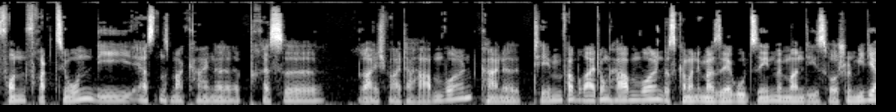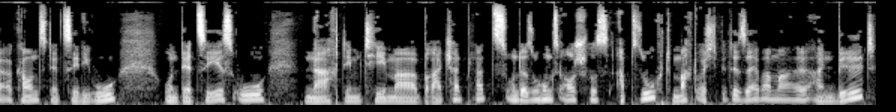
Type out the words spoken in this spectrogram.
von Fraktionen, die erstens mal keine Pressereichweite haben wollen, keine Themenverbreitung haben wollen. Das kann man immer sehr gut sehen, wenn man die Social-Media-Accounts der CDU und der CSU nach dem Thema Breitscheidplatz-Untersuchungsausschuss absucht. Macht euch bitte selber mal ein Bild.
